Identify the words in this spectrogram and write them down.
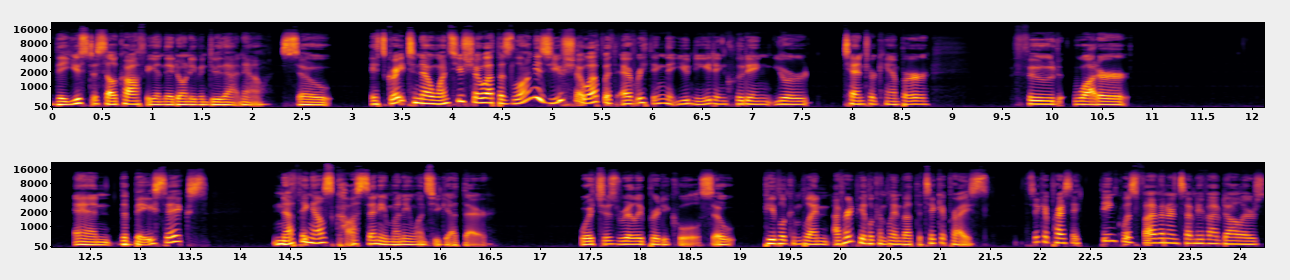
They used to sell coffee and they don't even do that now. So it's great to know once you show up, as long as you show up with everything that you need, including your tent or camper, food, water, and the basics, nothing else costs any money once you get there, which is really pretty cool. So people complain. I've heard people complain about the ticket price. The ticket price I think was five hundred seventy-five dollars,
